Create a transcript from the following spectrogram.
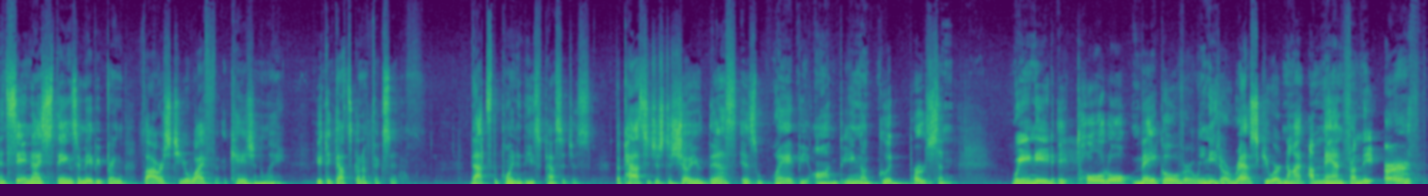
and say nice things and maybe bring flowers to your wife occasionally. You think that's going to fix it? That's the point of these passages. The passages to show you this is way beyond being a good person. We need a total makeover. We need a rescuer, not a man from the earth,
